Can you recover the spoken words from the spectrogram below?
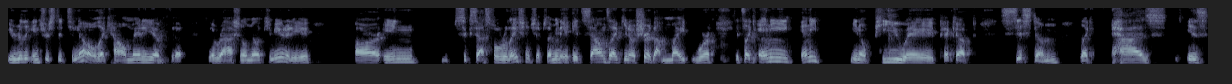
really interested to know like how many of the the rational male community are in successful relationships. I mean, it, it, sounds like you know, sure, that might work. It's like any any you know PUA pickup system like has is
